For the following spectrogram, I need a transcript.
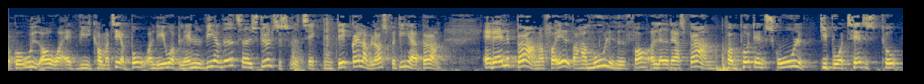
at gå ud over, at vi kommer til at bo og leve blandet. Vi har vedtaget i styrelsesvedtægten, det gælder vel også for de her børn, at alle børn og forældre har mulighed for at lade deres børn komme på den skole, de bor tættest på.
